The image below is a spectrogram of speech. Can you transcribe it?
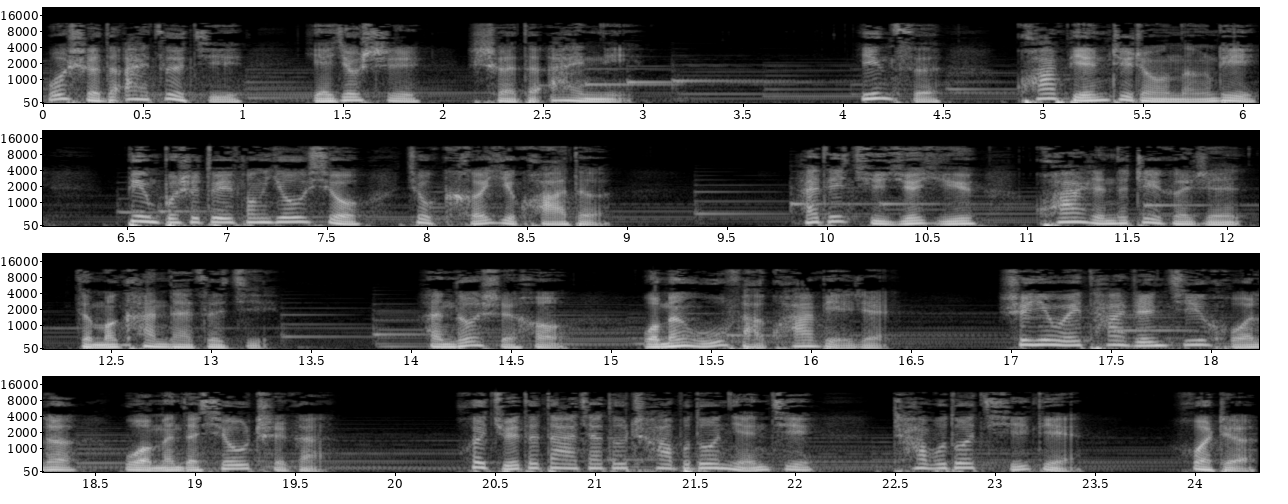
我舍得爱自己，也就是舍得爱你，因此。夸别人这种能力，并不是对方优秀就可以夸的，还得取决于夸人的这个人怎么看待自己。很多时候，我们无法夸别人，是因为他人激活了我们的羞耻感，会觉得大家都差不多年纪，差不多起点，或者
